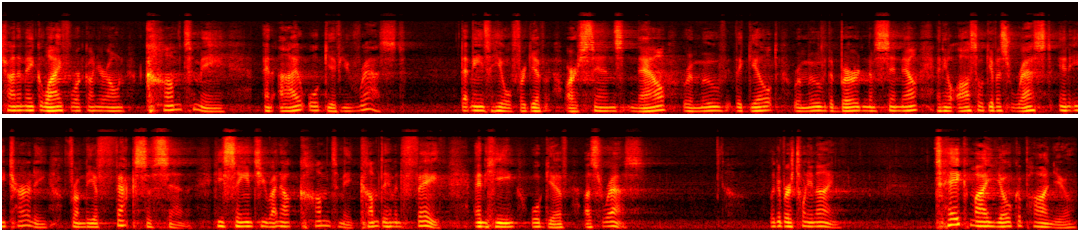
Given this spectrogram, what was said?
trying to make life work on your own. Come to me, and I will give you rest. That means He will forgive our sins now, remove the guilt, remove the burden of sin now, and He'll also give us rest in eternity from the effects of sin. He's saying to you right now, come to me, come to Him in faith, and He will give us rest. Look at verse 29. Take my yoke upon you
